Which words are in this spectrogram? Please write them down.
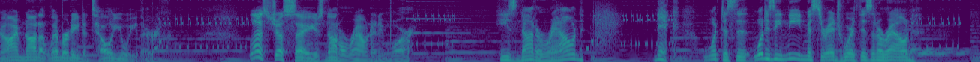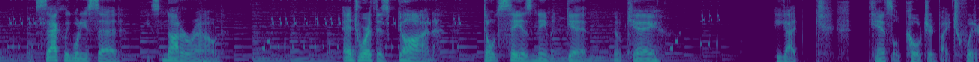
I'm not at liberty to tell you either. Let's just say he's not around anymore. He's not around? Nick, what does the what does he mean Mr. Edgeworth isn't around? Exactly what he said. He's not around. Edgeworth is gone. Don't say his name again, okay? He got cancel cultured by Twitter.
